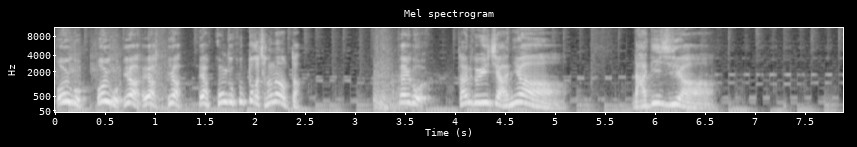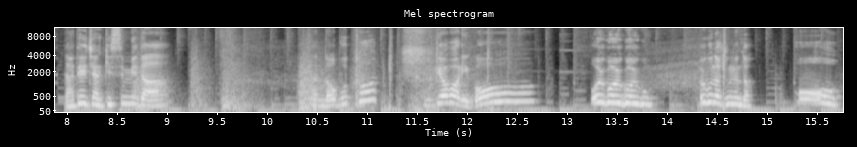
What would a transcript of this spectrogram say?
어이구, 어이구, 야, 야, 야, 야, 공격 속도가 장난 없다. 야, 이거 난이도 이지 아니야. 나디지야. 나대지 않겠습니다. 일단 너부터 죽여버리고. 어이구, 어이구, 어이구, 어이구 나 죽는다. 오,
